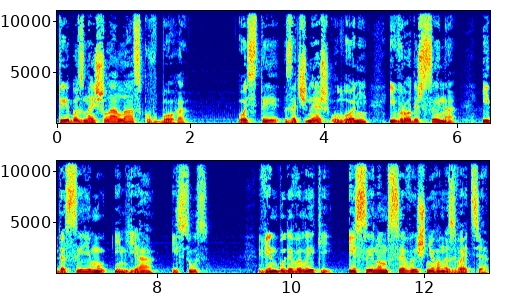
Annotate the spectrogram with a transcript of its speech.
ти бо знайшла ласку в Бога. Ось ти зачнеш у лоні і вродиш сина, і даси йому ім'я Ісус. Він буде великий і сином Всевишнього назветься,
